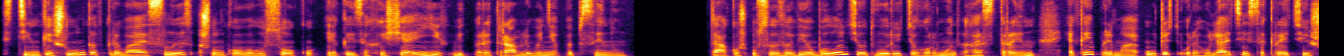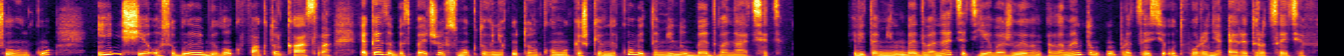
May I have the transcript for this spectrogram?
Стінки шлунка вкриває слиз шлункового соку, який захищає їх від перетравлювання пепсином. Також у слизовій оболонці утворюється гормон гастрин, який приймає участь у регуляції секреції шлунку, і ще особливий білок фактор касла, який забезпечує всмоктування у тонкому кишківнику вітаміну В12. Вітамін В12 є важливим елементом у процесі утворення еритроцитів.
